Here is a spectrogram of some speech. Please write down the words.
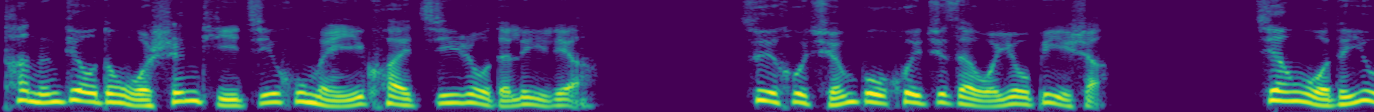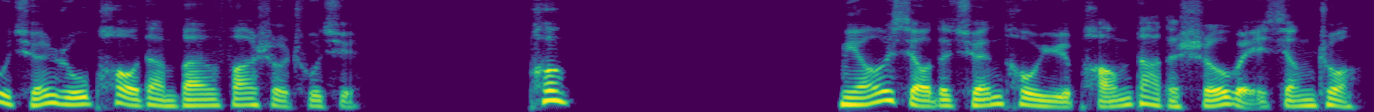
它能调动我身体几乎每一块肌肉的力量，最后全部汇聚在我右臂上，将我的右拳如炮弹般发射出去。砰！渺小的拳头与庞大的蛇尾相撞，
